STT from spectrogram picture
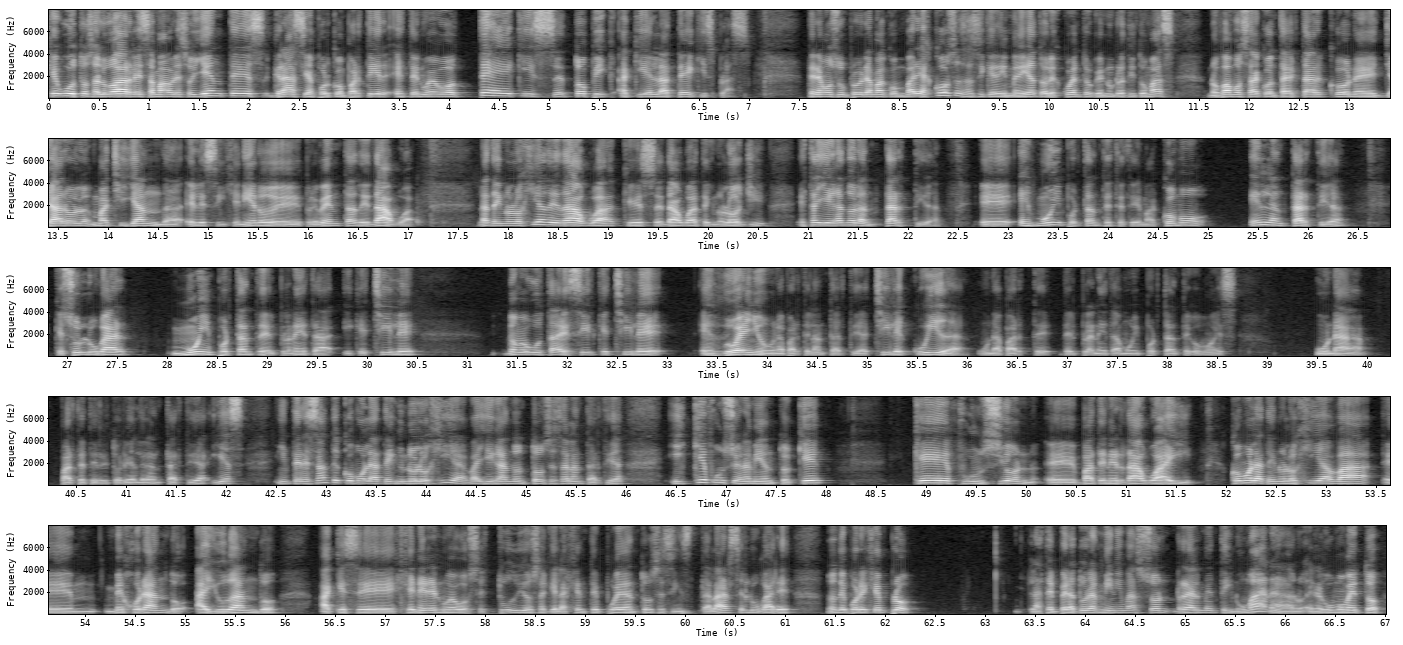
Qué gusto saludarles, amables oyentes. Gracias por compartir este nuevo TX Topic aquí en la TX Plus. Tenemos un programa con varias cosas, así que de inmediato les cuento que en un ratito más nos vamos a contactar con eh, Yarol Machillanda. Él es ingeniero de preventa de DAWA. La tecnología de DAWA, que es DAWA Technology, está llegando a la Antártida. Eh, es muy importante este tema. Como en la Antártida, que es un lugar muy importante del planeta y que Chile, no me gusta decir que Chile es dueño de una parte de la Antártida, Chile cuida una parte del planeta muy importante como es una parte territorial de la Antártida. Y es interesante cómo la tecnología va llegando entonces a la Antártida y qué funcionamiento, qué, qué función eh, va a tener DAWA ahí, cómo la tecnología va em, mejorando, ayudando a que se generen nuevos estudios, a que la gente pueda entonces instalarse en lugares donde, por ejemplo, las temperaturas mínimas son realmente inhumanas. En algún momento,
